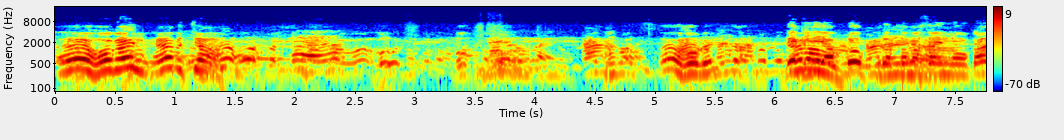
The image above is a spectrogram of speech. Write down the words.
ए हो गई ए बच्चा। ए हो गई। देख लिए आप लोग पूरा तमाशा इन लोगों का।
